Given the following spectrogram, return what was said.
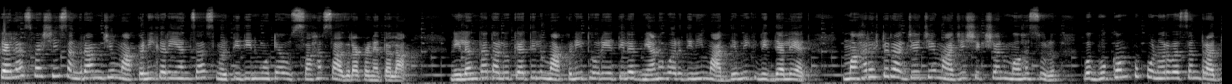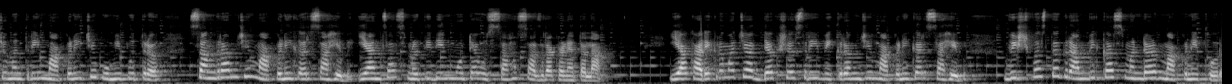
कैलासवासी संग्रामजी माकणीकर यांचा स्मृतिदिन मोठ्या उत्साहात साजरा करण्यात आला. निलंगा तालुक्यातील माकणी थोर येथील ज्ञानवर्धिनी माध्यमिक विद्यालयात महाराष्ट्र राज्याचे माजी शिक्षण महसूल व भूकंप पुनर्वसन राज्यमंत्री माकणीचे भूमिपुत्र संग्रामजी माकणीकर साहेब यांचा स्मृतिदिन मोठ्या उत्साहात साजरा करण्यात आला. या कार्यक्रमाचे अध्यक्ष श्री विक्रमजी माकणीकर साहेब विश्वस्त ग्रामविकास मंडळ माकणीथोर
